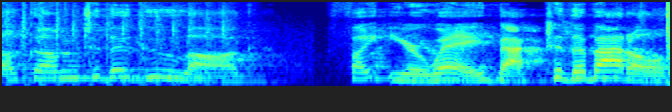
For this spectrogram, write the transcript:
Welcome to the Gulag. Fight your way back to the battle.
